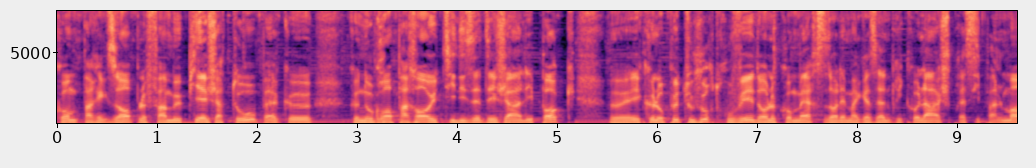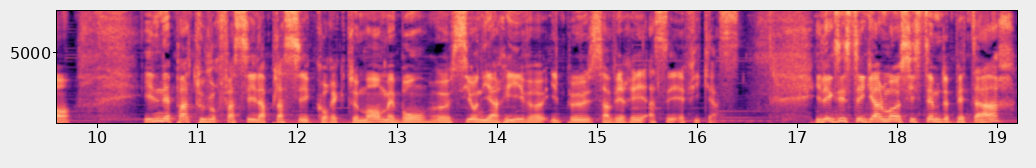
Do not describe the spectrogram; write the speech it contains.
comme par exemple le fameux piège à taupes hein, que, que nos grands-parents utilisaient déjà à l'époque euh, et que l'on peut toujours trouver dans le commerce, dans les magasins de bricolage principalement. Il n'est pas toujours facile à placer correctement, mais bon, euh, si on y arrive, il peut s'avérer assez efficace. Il existe également un système de pétard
